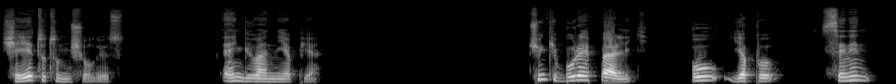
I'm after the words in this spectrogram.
şeye tutunmuş oluyorsun. En güvenli yapıya. Çünkü bu rehberlik, bu yapı senin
